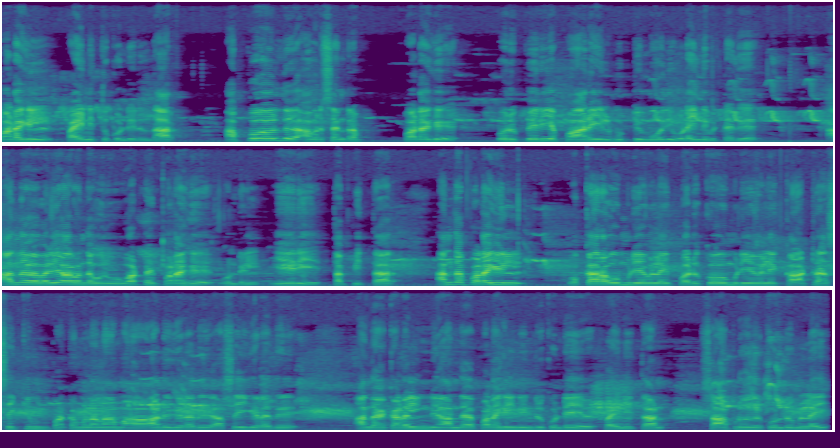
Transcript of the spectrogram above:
படகில் பயணித்து கொண்டிருந்தார். அப்பொழுது அவர் சென்ற படகு ஒரு பெரிய பாறையில் முட்டி மோதி உடைந்து விட்டது. அந்த வழியாக வந்த ஒரு ஓட்டை படகு ஒன்றில் ஏறி தப்பித்தார். அந்த படகில் உட்காரவும் முடியவில்லை படுக்கவும் முடியவில்லை. காற்று அசைக்கும் பக்கமெல்லாம் ஆடுகிறது அசைகிறது. அந்த கடல் அந்த படகில் நின்று கொண்டே பயணித்தான். சாப்பிடுவதற்கு ஒன்றுமில்லை.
